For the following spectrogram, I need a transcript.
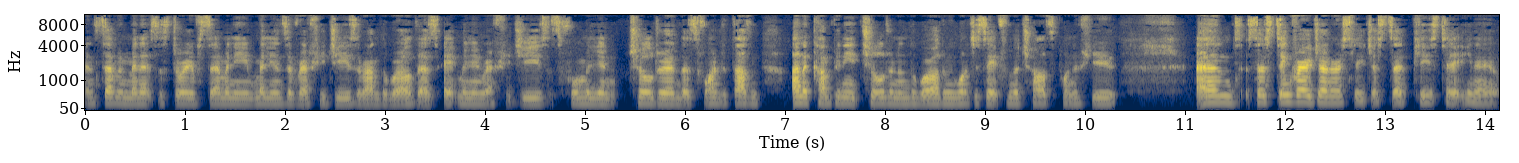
in seven minutes the story of so many millions of refugees around the world. There's 8 million refugees, there's 4 million children, there's 400,000 unaccompanied children in the world, and we wanted to say it from the child's point of view. And so Sting very generously just said, please take, you know,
